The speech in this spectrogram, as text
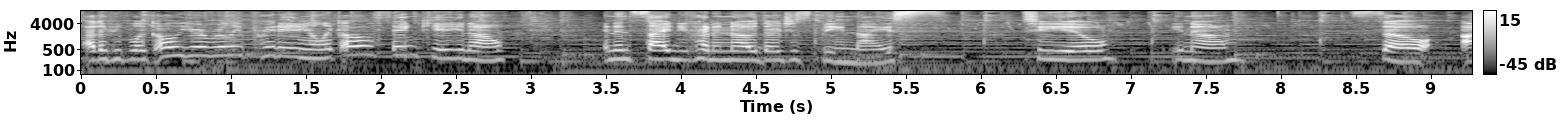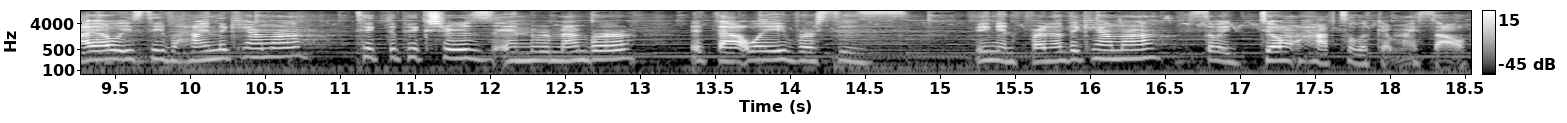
other people like, oh, you're really pretty. And you're like, oh, thank you, you know. And inside you kind of know they're just being nice to you, you know. So I always stay behind the camera, take the pictures and remember it that way versus being in front of the camera so I don't have to look at myself.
